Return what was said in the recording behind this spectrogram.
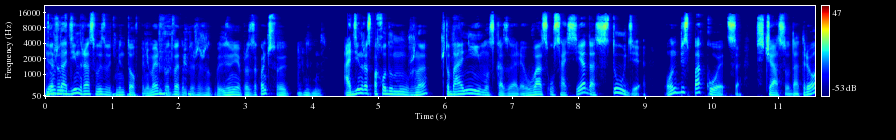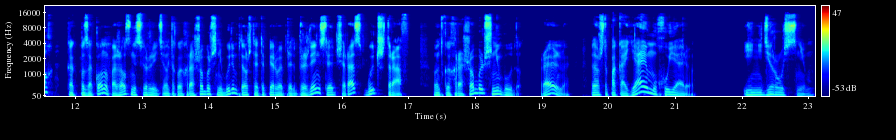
Нужно же- один раз вызвать ментов, понимаешь? Вот в этом тоже. Извини, я просто закончу свою... Один раз, походу, нужно, чтобы они ему сказали. У вас у соседа студия. Он беспокоится. С часу до трех, как по закону, пожалуйста, не сверлите. Он такой, хорошо, больше не будем, потому что это первое предупреждение. В следующий раз будет штраф. Он такой, хорошо, больше не буду. Правильно? Потому что пока я ему хуярю и не дерусь с ним,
